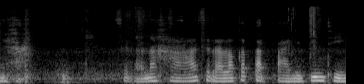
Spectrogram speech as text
นี่ค่ะ เสร็จแล้วนะคะ เสร็จแล้วเราก็ตัดปลายริบบิ้นทิ้ง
